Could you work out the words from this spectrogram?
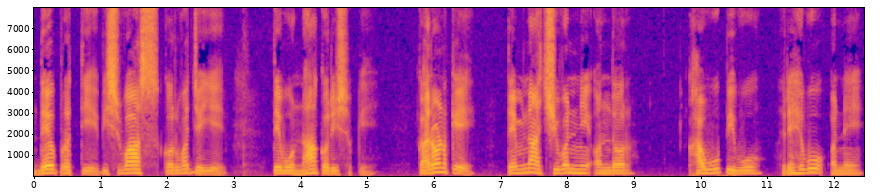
દેવ પ્રત્યે વિશ્વાસ કરવો જોઈએ તેવો ના કરી શકે. કારણ કે તેમના જીવનની અંદર ખાવું, પીવું, રહેવું અને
